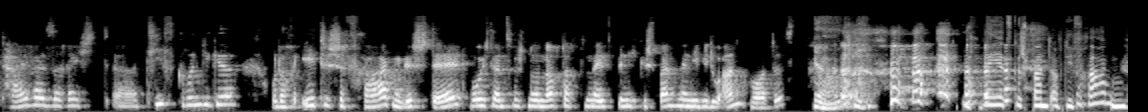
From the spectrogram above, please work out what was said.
teilweise recht äh, tiefgründige und auch ethische Fragen gestellt, wo ich dann zwischendurch noch dachte, na, jetzt bin ich gespannt, Mandy, wie du antwortest. Ja. ich wäre jetzt gespannt auf die Fragen.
